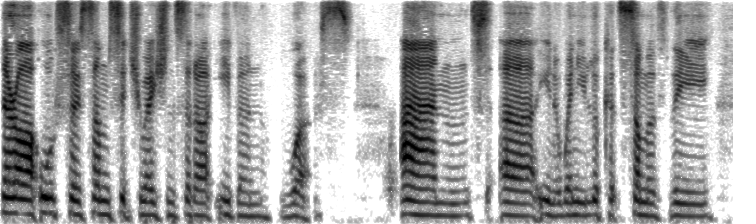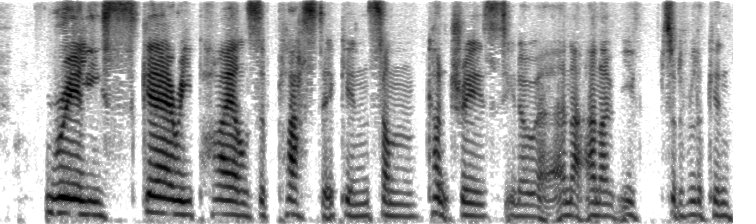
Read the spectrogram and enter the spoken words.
There are also some situations that are even worse. And, uh, you know, when you look at some of the really scary piles of plastic in some countries, you know, and, and I, you sort of look in,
